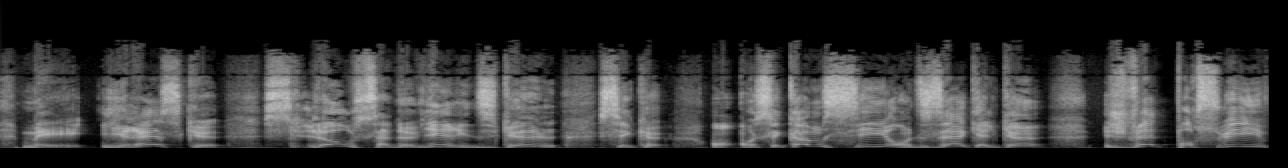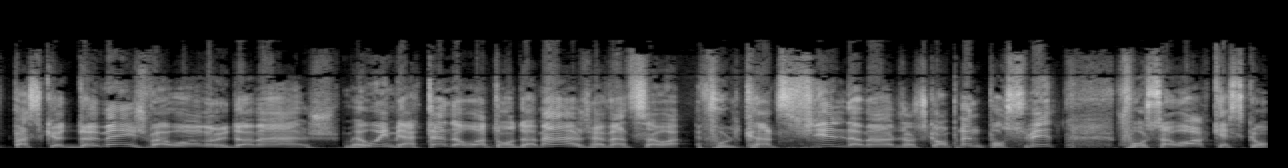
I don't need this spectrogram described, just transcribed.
Mais il reste que là où ça devient ridicule, c'est que on, on- c'est comme si on disait à quelqu'un, je vais te poursuivre parce que demain je vais avoir un dommage. Mais oui, mais attends d'avoir ton dommage avant de savoir. faut le quantifier le dommage. Lorsqu'on prend une poursuite, faut savoir qu'est-ce qu'on.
